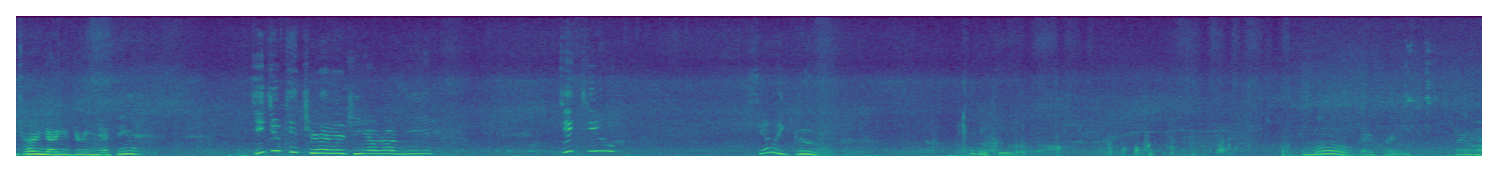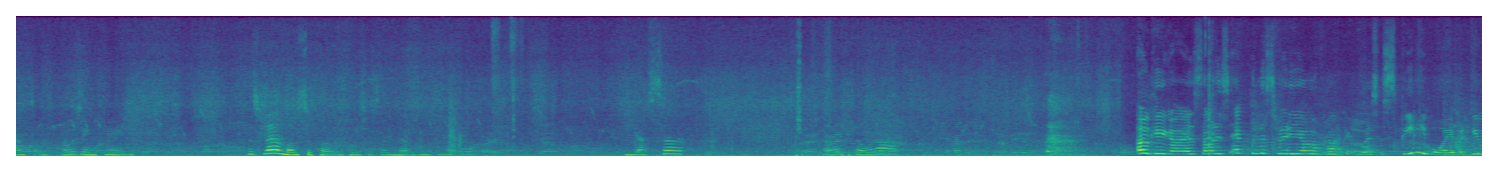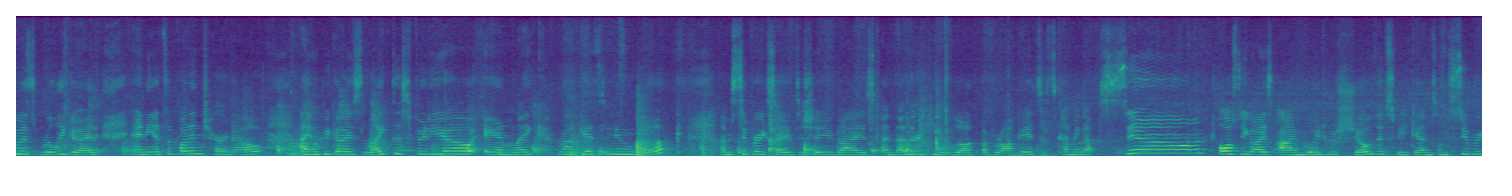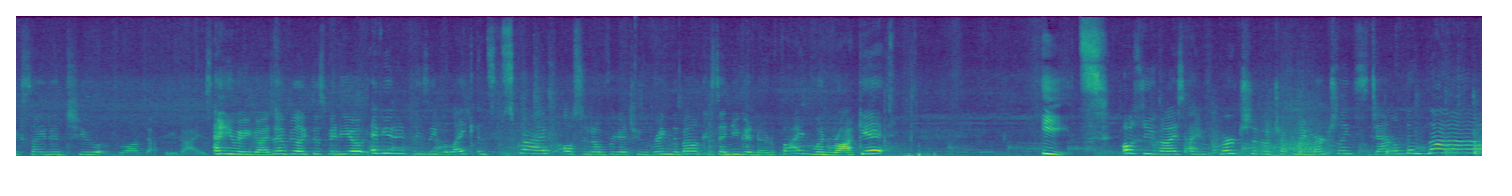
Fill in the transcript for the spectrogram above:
Turn now you're doing nothing. Did you get your energy out on me? Did you? Silly goof. Ooh, very pretty. Very handsome. Posing king. This man loves to pose. He's just like never seen before. Yes, sir. Alright, show it off. Okay guys, that is it for this video. Rocket was a speedy boy, but he was really good and he had some fun in turnout. I hope you guys liked this video and like Rocket's new look. I'm super excited to show you guys another cute look of Rockets. It's coming up soon. Also you guys, I'm going to a show this weekend, so I'm super excited to vlog that for you guys. Anyway guys, I hope you liked this video. If you did, please leave a like and subscribe. Also don't forget to ring the bell because then you get notified when Rocket eats. Also, you guys, I have merch, so go check my merch links down below.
